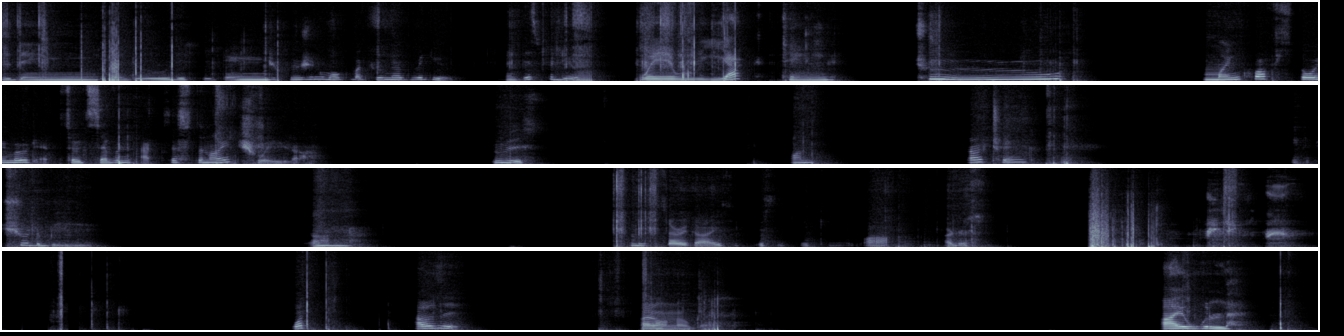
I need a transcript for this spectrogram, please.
this is Dane. Hello, this is Diffusion welcome back to another video. In this video, we're reacting to Minecraft Story Mode Episode 7 Access Denied trailer. Do this. One. Starting. It should be done. I'm sorry guys this is taking a while. I just What? How is it? I don't know guys. I will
